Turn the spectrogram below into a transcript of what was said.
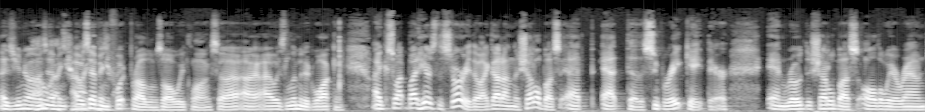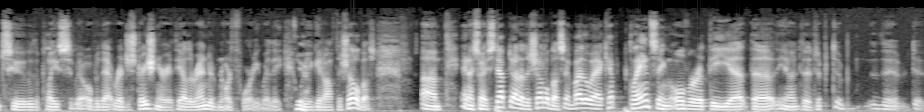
as you know. I was Oh, having that's I was having foot problems all week long, so I, I, I was limited walking. I so, I- but here's the story though. I got on the shuttle bus at at uh, the Super Eight gate there, and rode the shuttle bus all the way around to the place over that registration area at the other end of North Forty, where they where you get off the shuttle bus. Um, and so I stepped out of the shuttle bus, and by the way, I kept glancing over at the uh, the you know the the, the, the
